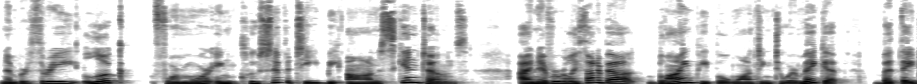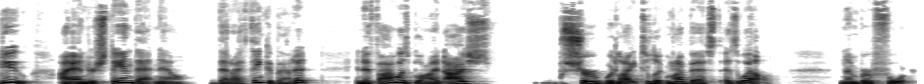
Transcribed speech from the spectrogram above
Number three, look for more inclusivity beyond skin tones. I never really thought about blind people wanting to wear makeup, but they do. I understand that now that I think about it. And if I was blind, I sh- sure would like to look my best as well. Number four,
